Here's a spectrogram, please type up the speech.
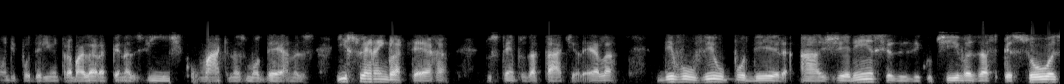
onde poderiam trabalhar apenas 20 com máquinas modernas. Isso era a Inglaterra dos tempos da Thatcher. Ela devolveu o poder às gerências executivas, às pessoas,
